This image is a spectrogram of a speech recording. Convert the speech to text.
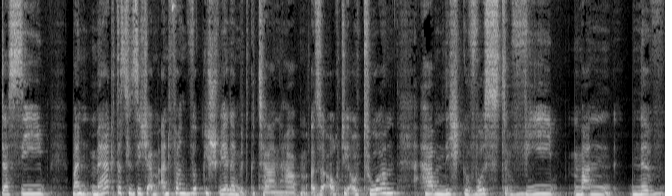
dass sie, man merkt, dass sie sich am Anfang wirklich schwer damit getan haben. Also auch die Autoren haben nicht gewusst, wie man eine,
